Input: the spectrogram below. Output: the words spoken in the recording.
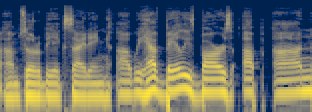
um, so it'll be exciting. Uh, we have Bailey's bars up on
